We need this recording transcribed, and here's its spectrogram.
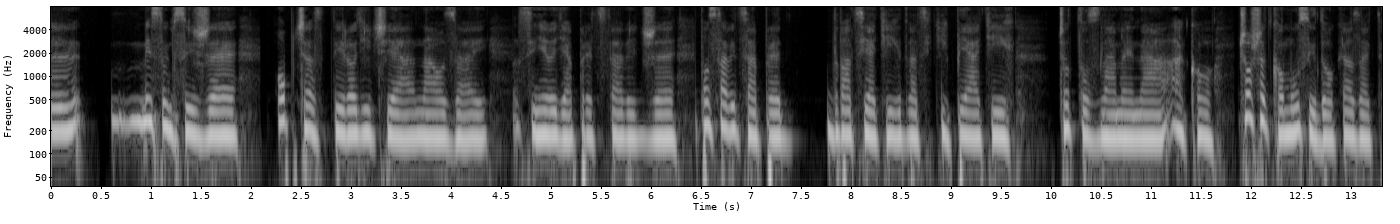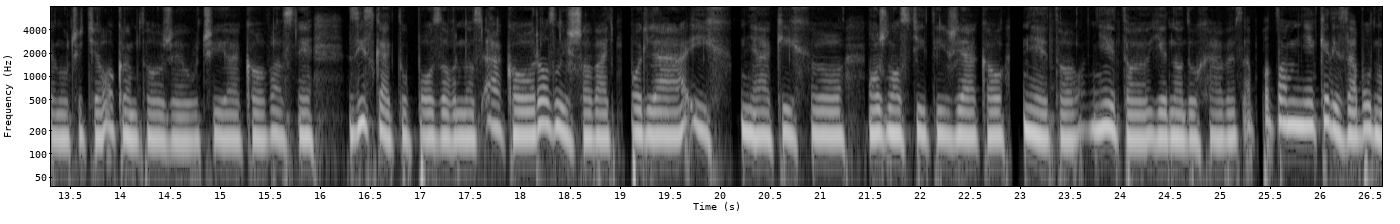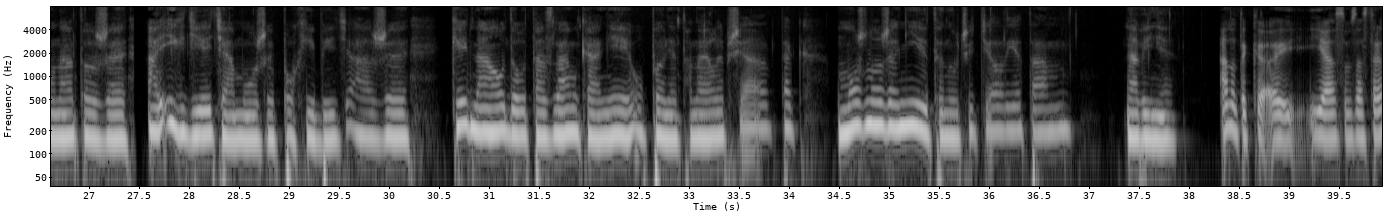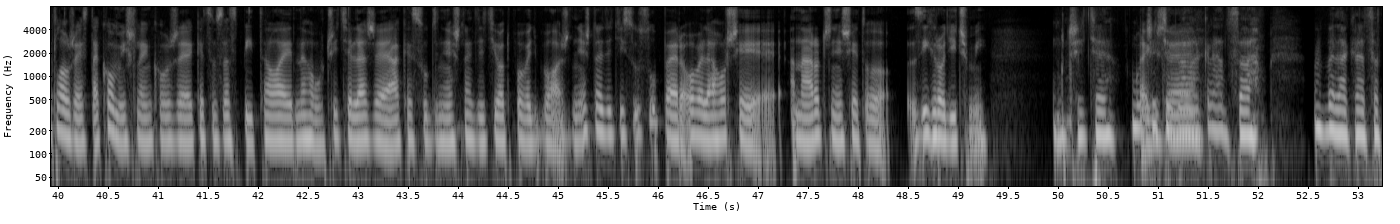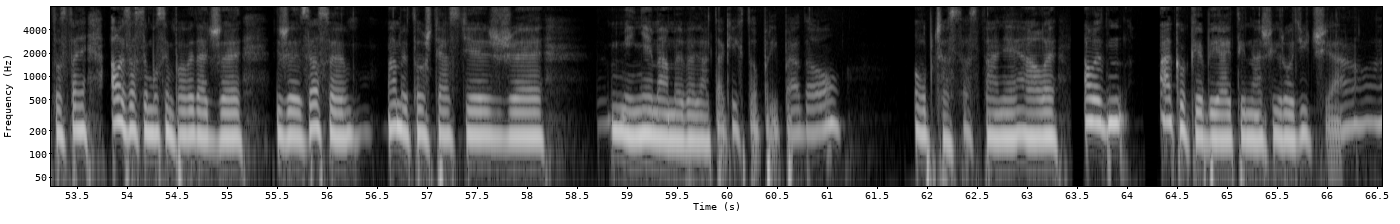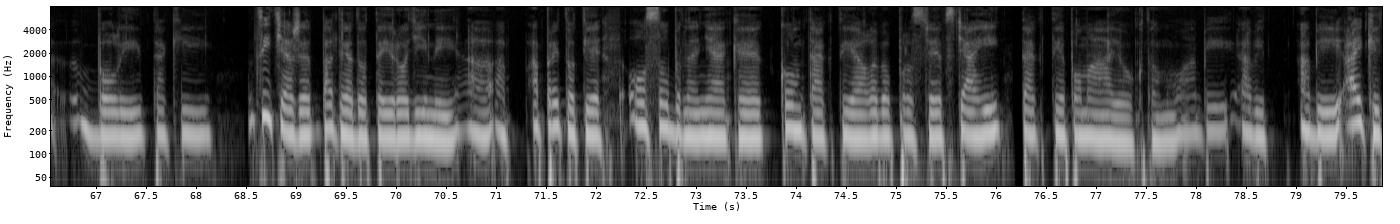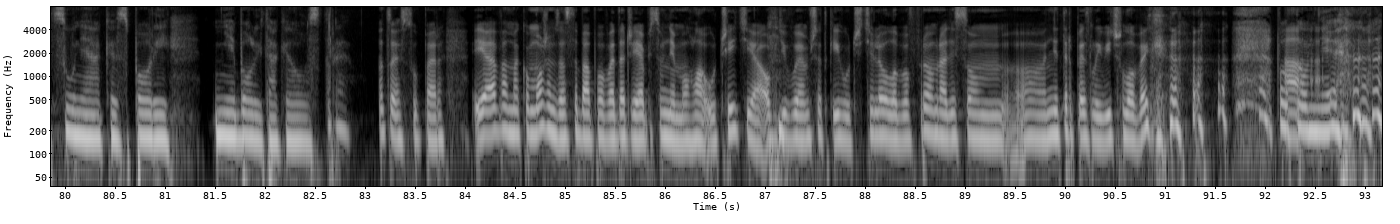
myslím si, že občas tí rodičia naozaj si nevedia predstaviť, že postaviť sa pred 20, 25, čo to znamená, ako, čo všetko musí dokázať ten učiteľ, okrem toho, že učí, ako vlastne získať tú pozornosť, ako rozlišovať podľa ich nejakých možností tých žiakov. Nie je to, nie je to jednoduchá vec. A potom niekedy zabudnú na to, že aj ich dieťa môže pochybiť a že keď náhodou tá známka nie je úplne tá najlepšia, tak možno, že nie ten učiteľ je tam na vine. Áno, tak e, ja som sa stretla už aj s takou myšlienkou, že keď som sa spýtala jedného učiteľa, že aké sú dnešné deti, odpoveď bola, že dnešné deti sú super, oveľa horšie a náročnejšie je to s ich rodičmi. Určite, určite Takže... veľakrát sa veľakrát sa to stane. Ale zase musím povedať, že, že zase máme to šťastie, že my nemáme veľa takýchto prípadov. Občas sa stane, ale, ale ako keby aj tí naši rodičia boli takí, cítia, že patria do tej rodiny a, a, a preto tie osobné nejaké kontakty alebo proste vzťahy, tak tie pomáhajú k tomu, aby, aby, aby aj keď sú nejaké spory, neboli také ostré. No to je super. Ja vám ako môžem za seba povedať, že ja by som nemohla učiť. Ja obdivujem všetkých učiteľov, lebo v prvom rade som uh, netrpezlivý človek. Potom a, nie.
